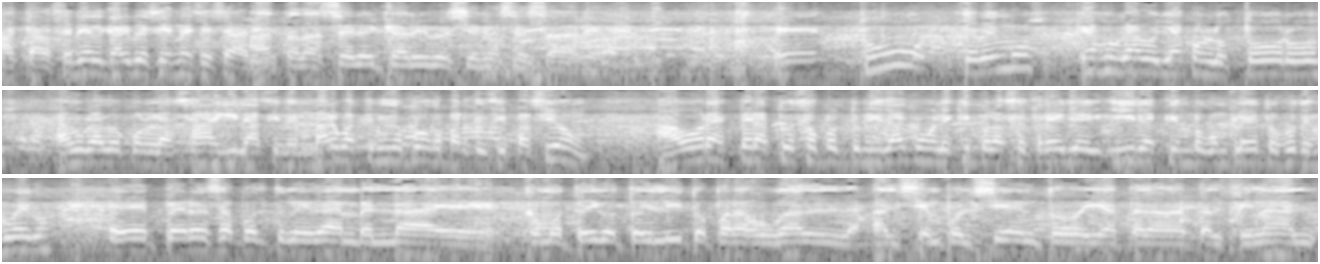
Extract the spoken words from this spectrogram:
hasta la Serie del Caribe si es necesario. Hasta la Serie del Caribe si es necesario. Eh, tú te vemos que has jugado ya con los toros, has jugado con las águilas, sin embargo has tenido poca participación. Ahora esperas tú esa oportunidad con el equipo de las estrellas y ir a tiempo completo de juego. Eh, espero esa oportunidad, en verdad. Eh, como te digo, estoy listo para jugar al 100% y hasta, la- hasta el final.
